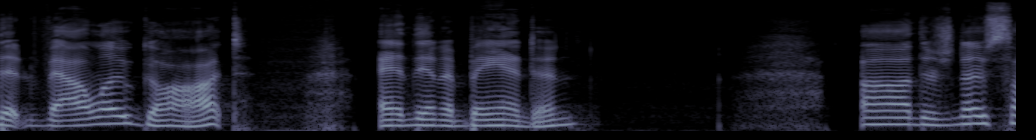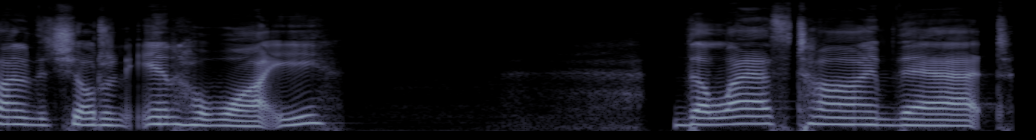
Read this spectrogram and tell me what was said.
that Vallow got and then abandoned. Uh, there's no sign of the children in Hawaii. The last time that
